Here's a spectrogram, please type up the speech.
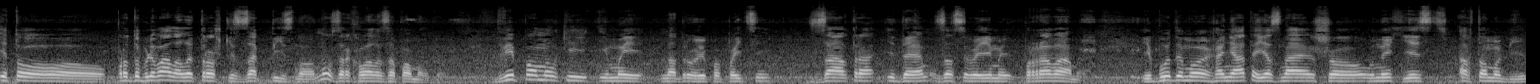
І то продублювали, але трошки запізно. Ну, зарахували за помилку. Дві помилки, і ми на другій попитці. Завтра йдемо за своїми правами. І будемо ганяти. Я знаю, що у них є автомобіль,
